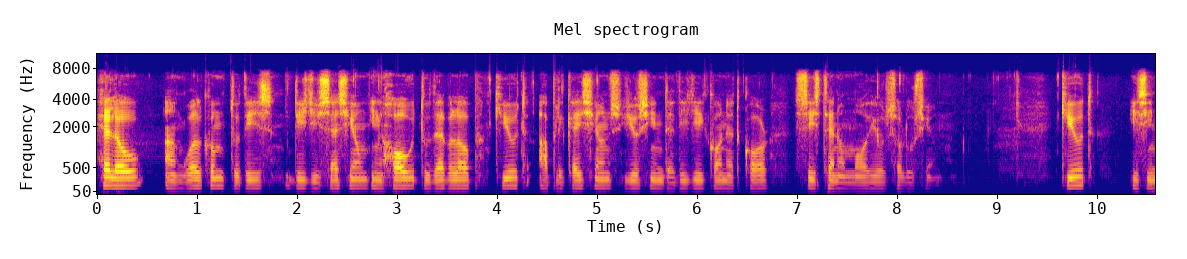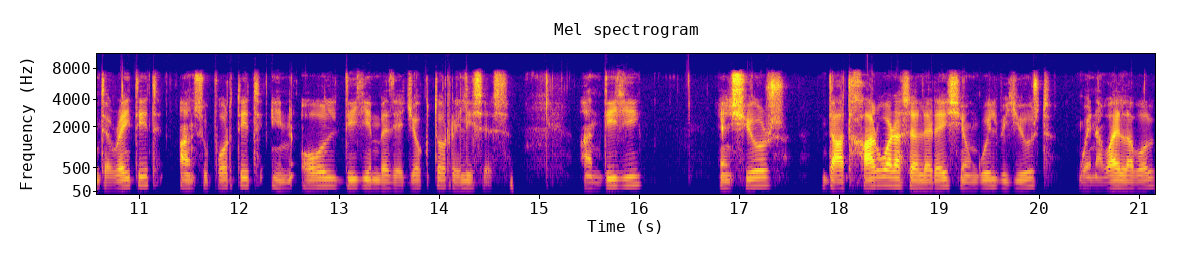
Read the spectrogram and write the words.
Hello and welcome to this Digi session in how to develop Qt applications using the Digi Connect Core system on module solution. Qt is integrated and supported in all Digi Embedded Yocto releases, and Digi ensures that hardware acceleration will be used, when available,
